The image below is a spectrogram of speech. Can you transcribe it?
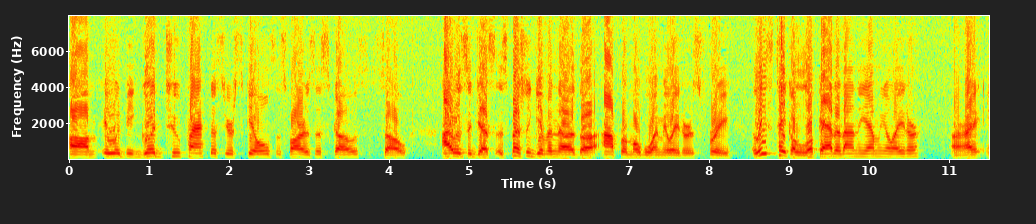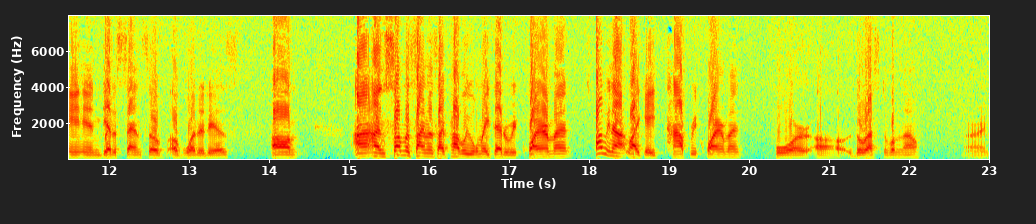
Um, it would be good to practice your skills as far as this goes. So I would suggest, especially given the, the Opera mobile emulator is free, at least take a look at it on the emulator, all right, and, get a sense of, of what it is. Um, on some assignments, I probably will make that a requirement. It's probably not like a top requirement for uh, the rest of them, though. All right.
